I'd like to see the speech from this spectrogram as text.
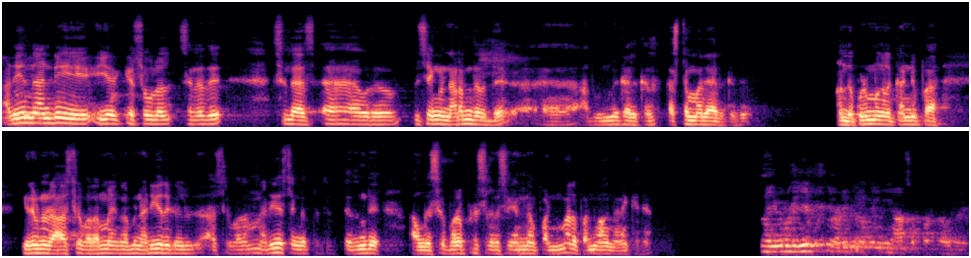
அதையும் தாண்டி இயற்கை சூழல் சிலது சில ஒரு விஷயங்கள் நடந்துருது. அது உண்மைக்கு அது கஷ்ட- தான் இருக்குது. அந்த குடும்பங்களுக்கு கண்டிப்பாக இறைவனோட ஆசீர்வாதமும் எங்களை நடிகர்கள் ஆசீர்வாதமும் நடிகர் சங்கத்திலிருந்து அவங்க சில முறைப்படி சில விஷயம் என்ன பண்ணணுமோ அதை பண்ணுவாங்கன்னு நினைக்கிறேன். இவருடைய ஆசைப்படுற ஒரு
